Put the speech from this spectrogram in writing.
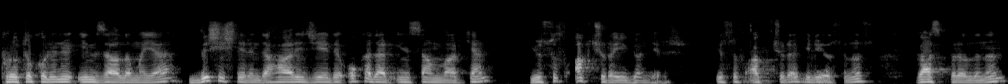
protokolünü imzalamaya dış işlerinde, hariciyede o kadar insan varken Yusuf Akçura'yı gönderir. Yusuf Akçura biliyorsunuz Gazpıralının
